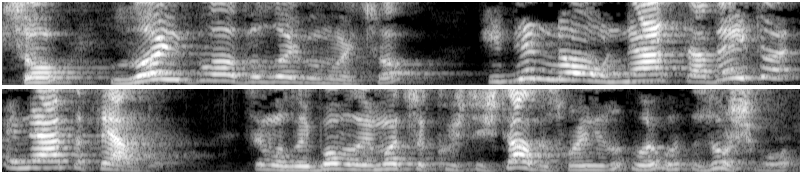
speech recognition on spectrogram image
So, loy ba v'loy b'moitza, he didn't know not the Aveda and not the founder. So, well, Leimoitzo Kushti Shtabas, what is those shvur?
